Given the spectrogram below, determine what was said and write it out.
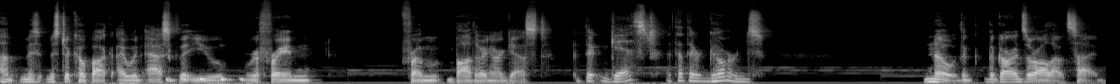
um, Mr. Kopak, I would ask that you refrain from bothering our guest. The guest? I thought they were guards. No, the the guards are all outside.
